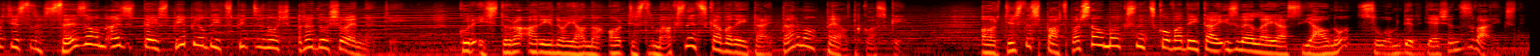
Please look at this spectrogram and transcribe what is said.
orķestra sezona aizritējusi piepildīt spridzinošu radošo enerģiju, kur izturā arī no jaunā orķestra mākslinieckā vadītāja Tarmo Peltokoski. Orķestrs pats par savu māksliniecisko vadītāju izvēlējās jauno somu diriģēšanas zvaigzni.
